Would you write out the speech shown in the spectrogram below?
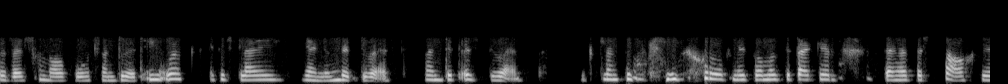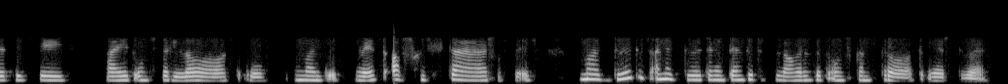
bewus gemaak word van dood en ook ek is bly jy noem dit dood want dit is dood. Dit klink net grof net soms baie keer dinge versag deur te sê hy het ons verlaat of iemand is net afgesterf of iets. Maar dood is anekdote en ek dink dit is belangrik dat ons kan praat oor dood.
